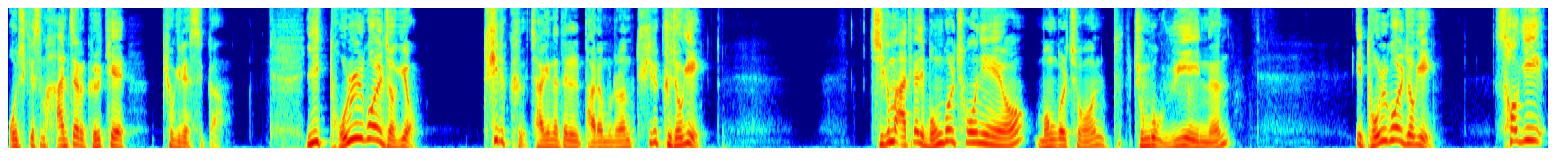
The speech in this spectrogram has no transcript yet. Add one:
오죽했으면 한자를 그렇게 표기를 했을까. 이 돌궐족이요. 튀르크, 자기네들 발음으로는 튀르크족이 지금 아직까지 몽골 초원이에요. 몽골 초원, 중국 위에 있는 이 돌궐족이 서기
